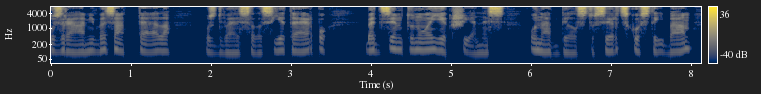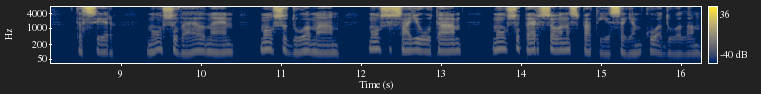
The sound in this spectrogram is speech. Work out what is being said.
uz rāmi bez attēla, uz dvēseles ietērpu, bet dzimtu no iekšienes un atbilstu sirds kustībām, tas ir mūsu vēlmēm, mūsu domām, mūsu sajūtām, mūsu personas patiesajam kodolam.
